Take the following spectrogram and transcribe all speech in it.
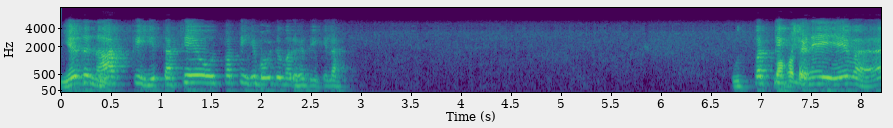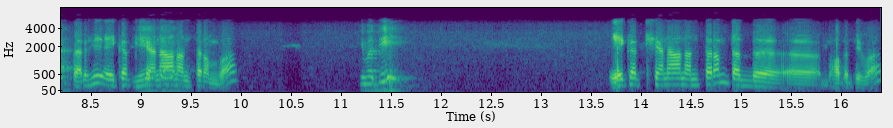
यद् नास्ति तस्यैव उत्पत्तिः भवितुमर्हति किल? उत्पत्तिक्षणे एव तर्हि एकक्षणानन्तरं वा? किमपि एकक्षणानन्तरं तद् भवति वा?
